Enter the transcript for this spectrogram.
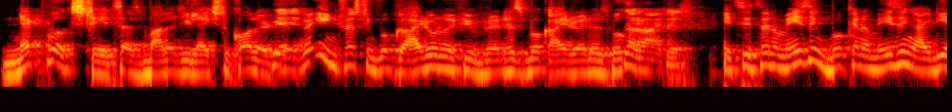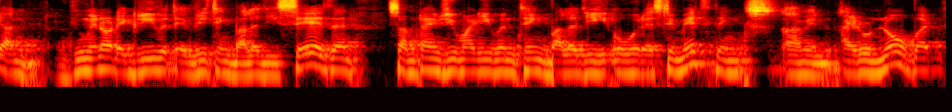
network states, as Balaji likes to call it. Yeah, yeah. very interesting book. I don't know if you've read his book. I read his book No, no, I did. it's it's an amazing book, an amazing idea. And you may not agree with everything Balaji says, and sometimes you might even think Balaji overestimates things. I mean, I don't know, but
